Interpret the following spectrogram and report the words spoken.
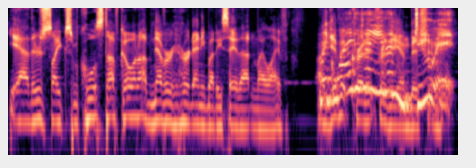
yeah, there's like some cool stuff going on. I've never heard anybody say that in my life. I give why it credit did for they the even ambition. do it?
